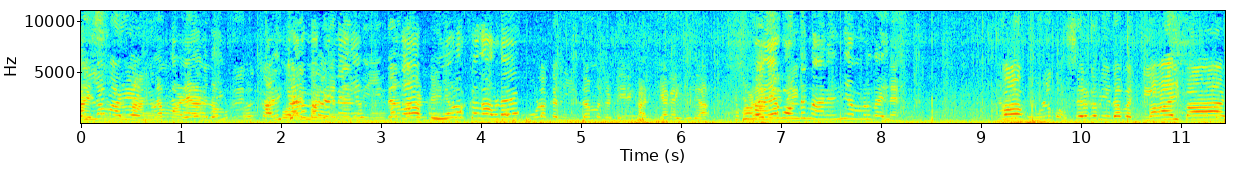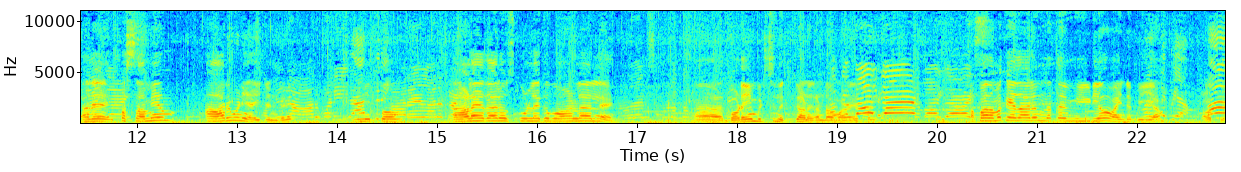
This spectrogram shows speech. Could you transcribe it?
നല്ല മഴയാണ്. നല്ല മഴയാണ് നമുക്ക്. കളിക്കാൻ പൂളൊക്കെ നീന്താൻ കണ്ടേരി കളിക്കാൻ കഴിയില്ല. മഴ കൊണ്ട് നനഞ്ഞ് നമ്മൾ പൂളിൽ കുറച്ചേരൊക്കെ നീന്താൻ പറ്റി. അതെ ഇപ്പൊ സമയം ആറു മണി ആയിട്ടുണ്ട്. ഇനിയിപ്പം നാളെ ഏതായാലും സ്കൂളിലേക്ക് പോകാനുള്ളതല്ലേ? ആ കൊടയും പിടിച്ച് നിൽക്കുകയാണ് കണ്ടോ മഴയത്ത്? ബൈ അപ്പൊ നമുക്ക് ഏതായാലും ഇന്നത്തെ വീഡിയോ വൈൻഡപ്പ് ചെയ്യാം. ബൈ ഓക്കെ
